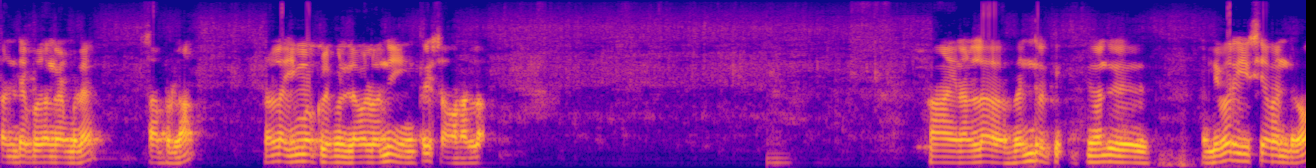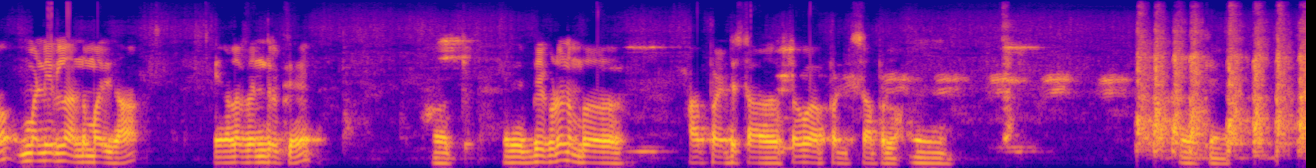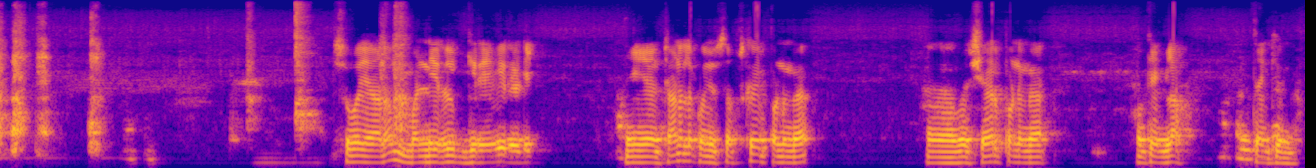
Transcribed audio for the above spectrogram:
சண்டே புதன்கிழமையில் சாப்பிட்லாம். நல்லா ஹீமோக்ளோபின் லெவல் வந்து இன்க்ரீஸ் ஆகும் நல்லா. இது நல்லா வெந்திருக்கு. இது வந்து லிவர் ஈஸியாக வெந்துடும் மண்ணீரில் அந்த மாதிரி தான் இது நல்லா வெந்திருக்கு. ஓகே இது இப்படி கூட நம்ம ஆஃப் பண்ணிட்டு ஸ்டா ஸ்டவ் ஆஃப் பண்ணிட்டு சாப்பிட்லாம். ம். ஓகேங்க சுவையான மண்ணீரல் கிரேவி ரெடி நீங்கள் என் சேனலை கொஞ்சம் சப்ஸ்கிரைப் பண்ணுங்கள் ஷேர் பண்ணுங்கள் ஓகேங்களா தேங்க்யூங்க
